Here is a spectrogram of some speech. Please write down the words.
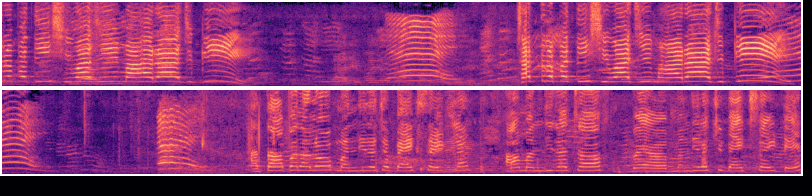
छत्रपती शिवाजी महाराज की? छत्रपती शिवाजी महाराज की? आता आपण आलो मंदिराच्या बॅक साईडला हा मंदिराचा बॅ- मंदिराची बॅक साईड आहे.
